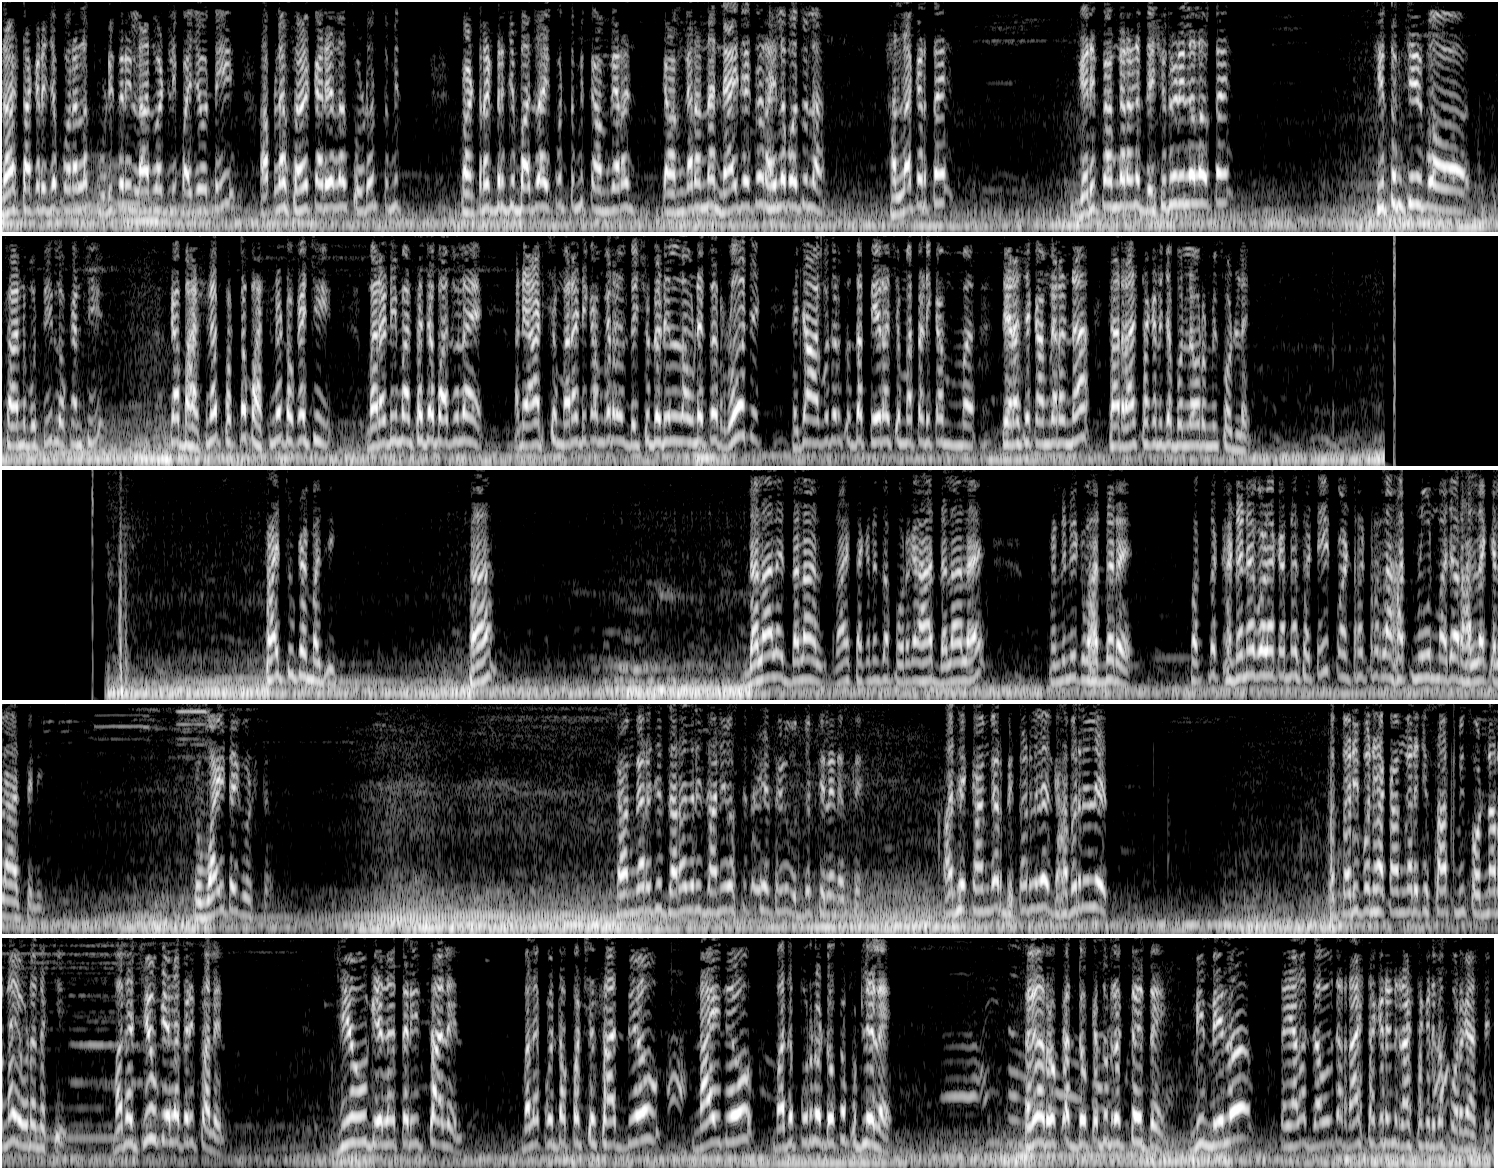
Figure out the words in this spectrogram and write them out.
राज ठाकरेच्या पोराला थोडी तरी लाज वाटली पाहिजे होती. आपल्या सहकार्याला सोडून तुम्ही कॉन्ट्रॅक्टरची बाजू ऐकून तुम्ही कामगारां कामगारांना न्याय द्यायचा राहिलं बाजूला. हल्ला करताय? गरीब कामगारांना देशोधडीला लावताय? ही तुमची सहानुभूती लोकांची? का भाषणात फक्त भाषणं टोकायची? मराठी माणसाच्या बाजूला आहे आणि आठशे मराठी कामगारांना देशोधडीला लावण्याचं रोज एक ह्याच्या अगोदर सुद्धा तेराशे मताडी काम तेराशे कामगारांना ह्या राज ठाकरेच्या बोलण्यावरून मी सोडलंय. काय चूक आहे माझी? हा? दलाल आहे दलाल. राज ठाकरेंचा पोरगा हा दलाल आहे. खंडणीक बहादर आहे. फक्त खंडण्या गोळा करण्यासाठी कॉन्ट्रॅक्टरला हात मिळवून माझ्यावर हल्ला केला आज त्यांनी. तो वाईट आहे गोष्ट. कामगाराची जरा जरी जाणीव असते तर हे सगळे उद्योग केले नसते. आज हे कामगार भितरलेले आहेत घाबरलेले आहेत. तरी पण ह्या कामगाराची साथ मी सोडणार नाही एवढं नक्की. माझा जीव गेला तरी चालेल. जीव गेला तरी चालेल. मला कोणता पक्ष साथ देऊ नाही देऊ माझं पूर्ण डोकं फुटलेलं आहे. सगळ्या रोकात डोक्यातून रक्त येते मी मेलो तर याला जबाबदार राज ठाकरे आणि राज ठाकरेचा पोरगा असेल.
